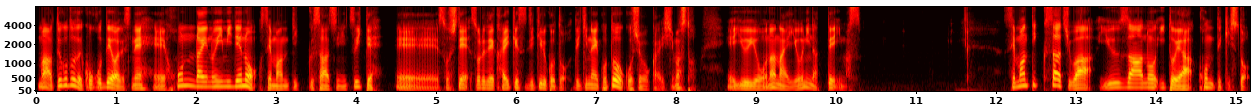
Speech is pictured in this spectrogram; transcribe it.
まあ、ということで、ここではですね、えー本来の意味でのセマンティックサーチについて、えーそしてそれで解決できること、できないことをご紹介しますというような内容になっています。セマンティックサーチはユーザーの意図やコンテキスト、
